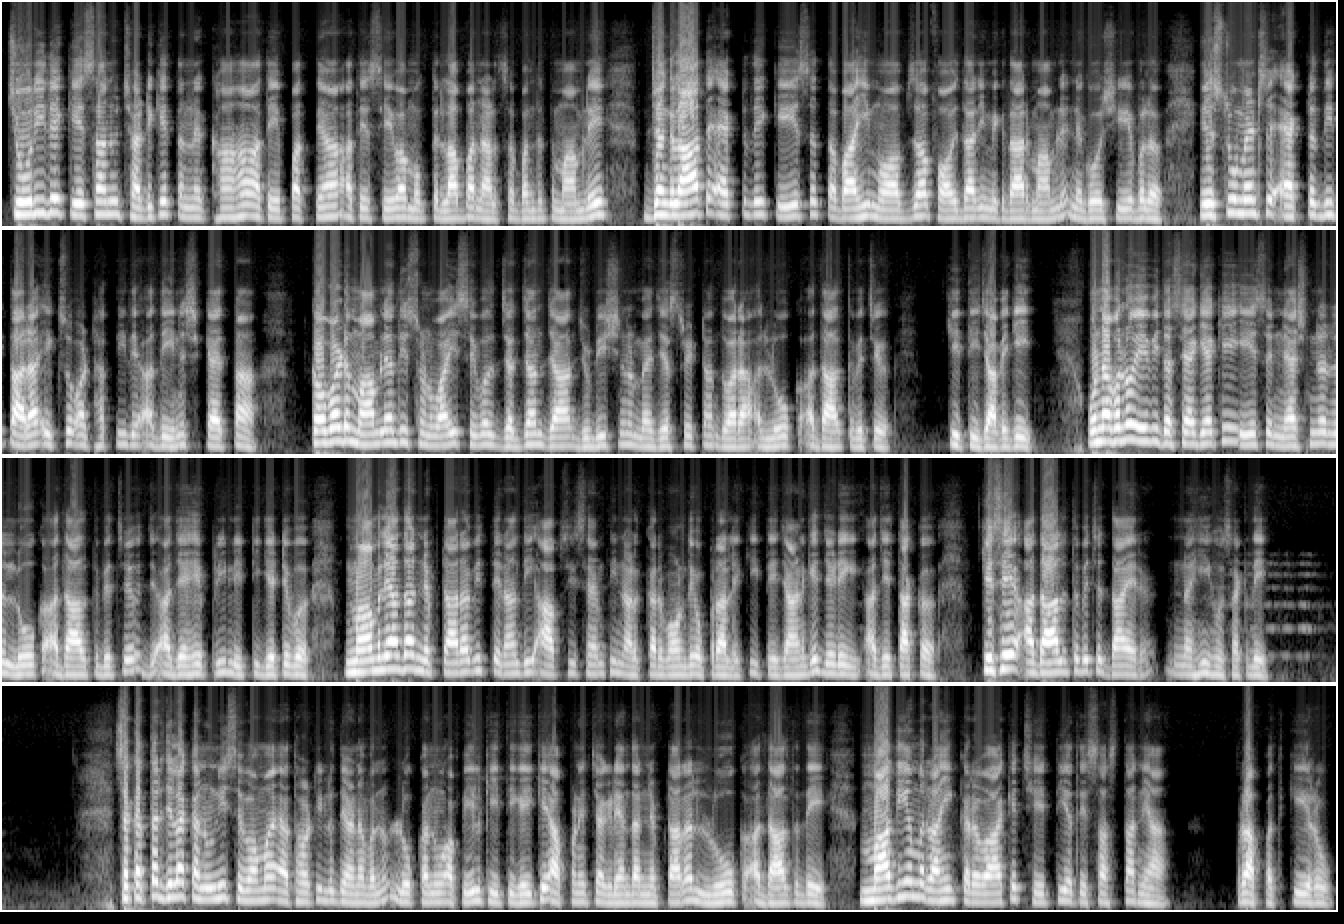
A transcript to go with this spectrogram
ਚੋਰੀ ਦੇ ਕੇਸਾਂ ਨੂੰ ਛੱਡ ਕੇ ਤਨਖਾਹਾਂ ਅਤੇ ਭੱਤਿਆਂ ਅਤੇ ਸੇਵਾ ਮੁਕਤ ਲਾਭਾਂ ਨਾਲ ਸੰਬੰਧਿਤ ਮਾਮਲੇ, ਜੰਗਲਾਤ ਐਕਟ ਦੇ ਕੇਸ, ਤਬਾਹੀ ਮੁਆਵਜ਼ਾ, ਫੌਜਦਾਰੀ ਮਿਕਦਾਰ ਮਾਮਲੇ ਨੈਗੋਸ਼ੀਏਬਲ ਇਨਸਟਰੂਮੈਂਟਸ ਐਕਟ ਦੀ ਧਾਰਾ 138 ਦੇ ਅਧੀਨ ਸ਼ਿਕਾਇਤਾਂ, ਕਵਰਡ ਮਾਮਲਿਆਂ ਦੀ ਸੁਣਵਾਈ ਸਿਵਲ ਜੱਜਾਂ ਜਾਂ ਜੁਡੀਸ਼ੀਅਲ ਮੈਜਿਸਟ੍ਰੇਟਾਂ ਦੁਆਰਾ ਲੋਕ ਅਦਾਲਤ ਵਿੱਚ ਕੀਤੀ ਜਾਵੇਗੀ। ਉਹਨਾਂ ਵੱਲੋਂ ਇਹ ਵੀ ਦੱਸਿਆ ਗਿਆ ਕਿ ਇਸ ਨੈਸ਼ਨਲ ਲੋਕ ਅਦਾਲਤ ਵਿੱਚ ਅਜਿਹੇ ਪ੍ਰੀ ਲਿਟੀਗੇਟਿਵ ਮਾਮਲਿਆਂ ਦਾ ਨਿਪਟਾਰਾ ਵੀ ਧਿਰਾਂ ਦੀ ਆਪਸੀ ਸਹਿਮਤੀ ਨਾਲ ਕਰਵਾਉਣ ਦੇ ਉਪਰਾਲੇ ਕੀਤੇ ਜਾਣਗੇ, ਜਿਹੜੇ ਅਜੇ ਤੱਕ ਕਿਸੇ ਅਦਾਲਤ ਵਿੱਚ ਦਾਇਰ ਨਹੀਂ ਹੋ ਸਕਦੇ। ਸਕੱਤਰ ਜ਼ਿਲ੍ਹਾ ਕਾਨੂੰਨੀ ਸੇਵਾਵਾਂ ਅਥਾਰਟੀ ਲੁਧਿਆਣਾ ਵੱਲੋਂ ਲੋਕਾਂ ਨੂੰ ਅਪੀਲ ਕੀਤੀ ਗਈ ਕਿ ਆਪਣੇ ਝਗੜਿਆਂ ਦਾ ਨਿਪਟਾਰਾ ਲੋਕ ਅਦਾਲਤ ਦੇ ਮਾਧਿਅਮ ਰਾਹੀਂ ਕਰਵਾ ਕੇ ਛੇਤੀ ਅਤੇ ਸਸਤਾ ਨਿਆਂ ਪ੍ਰਾਪਤ ਕਰੋ।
